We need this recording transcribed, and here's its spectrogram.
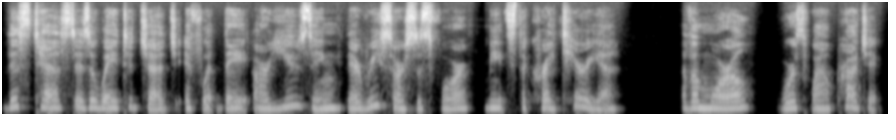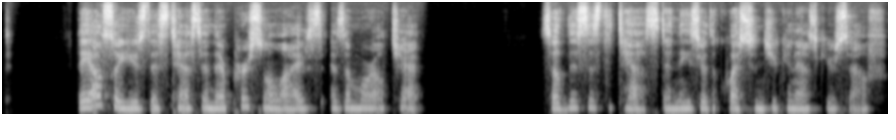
This test is a way to judge if what they are using their resources for meets the criteria of a moral, worthwhile project. They also use this test in their personal lives as a moral check. So this is the test, and these are the questions you can ask yourself.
